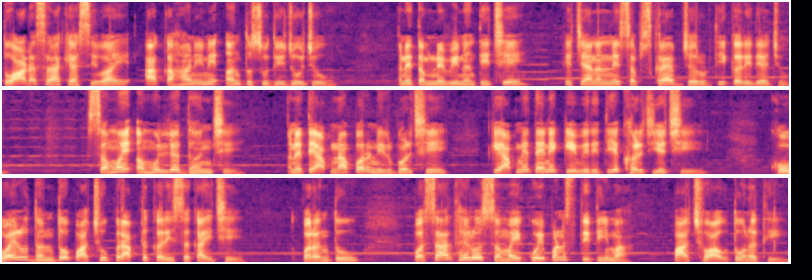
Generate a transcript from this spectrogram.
તો આળસ રાખ્યા સિવાય આ કહાનીને અંત સુધી જોજો અને તમને વિનંતી છે કે ચેનલને સબસ્ક્રાઈબ જરૂરથી કરી દેજો. સમય અમૂલ્ય ધન છે. અને તે આપના પર નિર્ભર છે કે આપણે તેને કેવી રીતે ખર્ચીએ છીએ. ખોવાયેલું ધન તો પાછું પ્રાપ્ત કરી શકાય છે, પરંતુ પસાર થયેલો સમય કોઈ પણ સ્થિતિમાં પાછો આવતો નથી,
